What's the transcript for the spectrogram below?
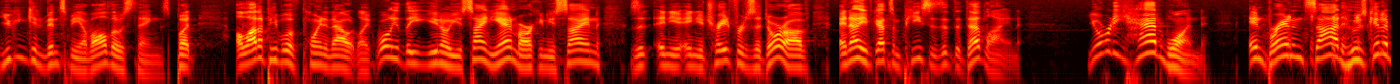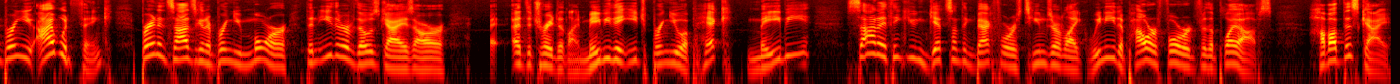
you can convince me of all those things, but a lot of people have pointed out, like, well, the, you know, you sign Janmark and you sign Z- and you and you trade for Zadorov, and now you've got some pieces at the deadline. You already had one, and Brandon Saad, who's going to bring you, I would think, Brandon Saad's going to bring you more than either of those guys are at the trade deadline. Maybe they each bring you a pick, maybe. Saad, I think you can get something back for his teams are like, we need a power forward for the playoffs. How about this guy?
